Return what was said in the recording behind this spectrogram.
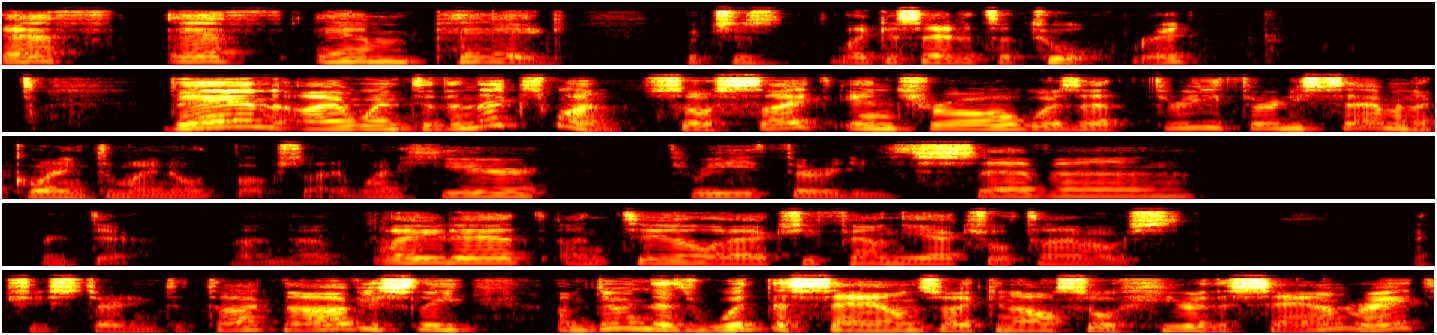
FFmpeg which is like I said it's a tool right? Then I went to the next one. So site intro was at 337 according to my notebook. So I went here 337 right there. And I played it until I actually found the actual time I was actually starting to talk. Now obviously I'm doing this with the sound so I can also hear the sound right?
